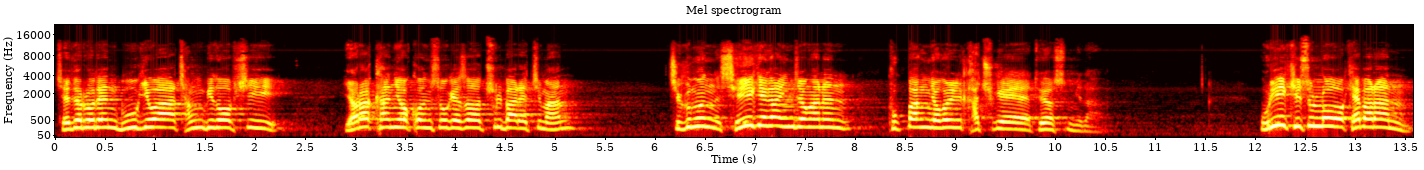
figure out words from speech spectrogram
제대로 된 무기와 장비도 없이 열악한 여건 속에서 출발했지만 지금은 세계가 인정하는 국방력을 갖추게 되었습니다. 우리 기술로 개발한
